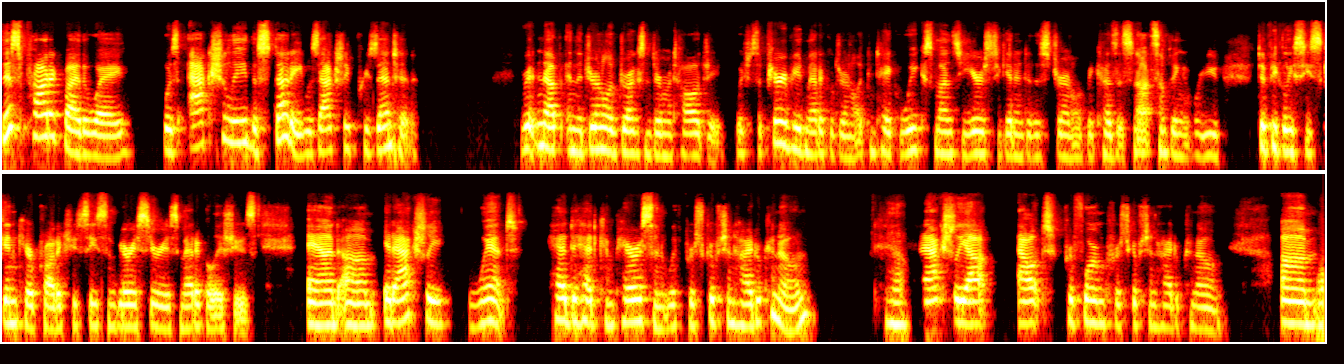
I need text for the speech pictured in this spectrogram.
this product by the way was actually, the study was actually presented, written up in the Journal of Drugs and Dermatology, which is a peer reviewed medical journal. It can take weeks, months, years to get into this journal because it's not something where you typically see skincare products, you see some very serious medical issues. And um, it actually went head to head comparison with prescription hydroquinone. Yeah. Actually out outperformed prescription hydroquinone. Um,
